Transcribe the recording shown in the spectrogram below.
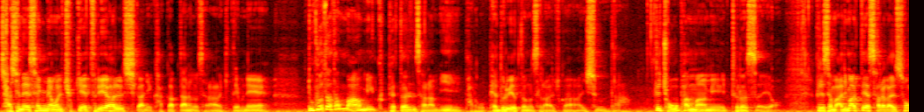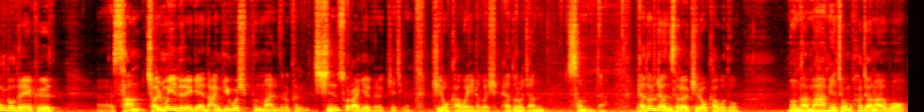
자신의 생명을 죽게 드려야 할 시간이 가깝다는 것을 알았기 때문에 누구보다도 마음이 급했던 사람이 바로 베드로였던 것을 알 수가 있습니다. 그 조급한 마음이 들었어요. 그래서 마지막 때 살아갈 성도들의 그 삶, 젊은이들에게 남기고 싶은 말들을 진솔하게 그렇게 지금 기록하고 있는 것이 베드로전 서입니다. 베드로 전서를 기록하고도 뭔가 마음이 좀 허전하고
